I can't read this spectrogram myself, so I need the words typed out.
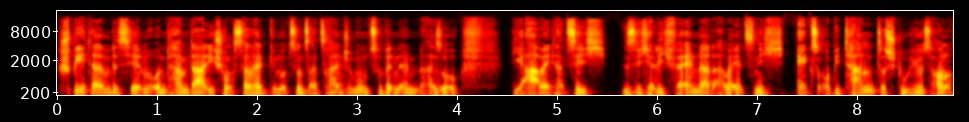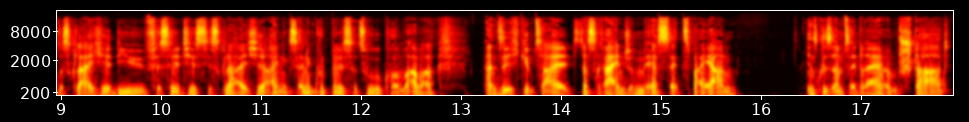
später ein bisschen und haben da die Chance dann halt genutzt, uns als Rheingym umzubinden. Also die Arbeit hat sich sicherlich verändert, aber jetzt nicht exorbitant. Das Studio ist auch noch das gleiche, die Facility ist das gleiche, einiges an Equipment ist dazugekommen, aber an sich gibt's halt das Rheingym erst seit zwei Jahren, insgesamt seit drei Jahren am Start.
